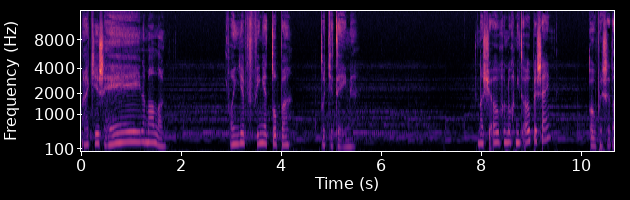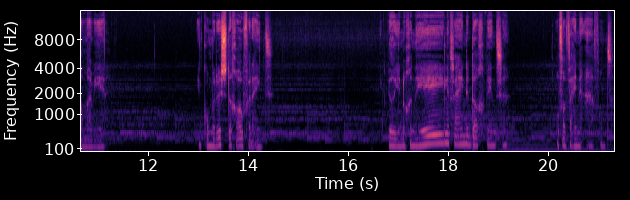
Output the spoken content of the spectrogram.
Maak je eens helemaal lang, van je vingertoppen tot je tenen. En als je ogen nog niet open zijn, open ze dan maar weer. En kom rustig overeind wil je nog een hele fijne dag wensen of een fijne avond.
